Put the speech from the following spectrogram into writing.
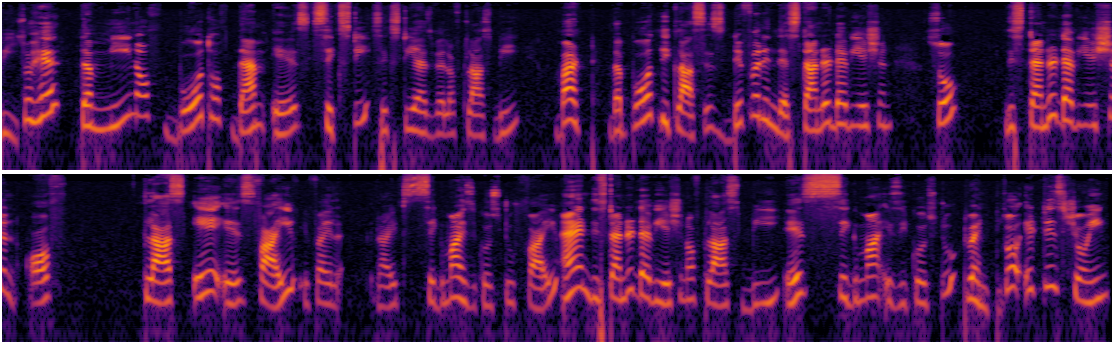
B. So here the mean of both of them is 60, 60 as well of class B, but the both the classes differ in their standard deviation. So the standard deviation of class A is 5 if I write sigma is equals to 5 and the standard deviation of class B is sigma is equals to 20. So it is showing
